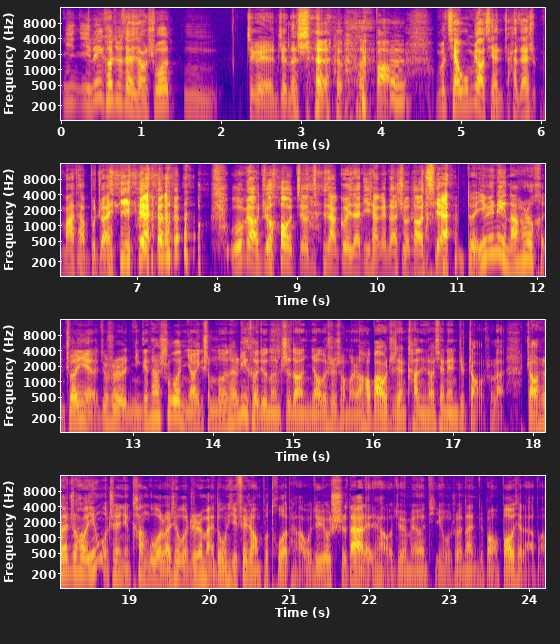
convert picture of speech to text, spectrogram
你你那一刻就在想说，嗯。这个人真的是 很棒。我们前五秒前还在骂他不专业，五秒之后就想跪在地上跟他说道歉。对，因为那个男孩儿很专业，就是你跟他说你要一个什么东西，他立刻就能知道你要的是什么，然后把我之前看的那条项链就找出来。找出来之后，因为我之前已经看过了，而且我这人买东西非常不拖沓，我就又试戴了一下，我觉得没问题。我说那你就帮我包起来吧。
